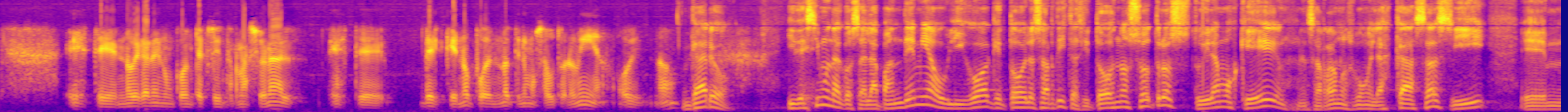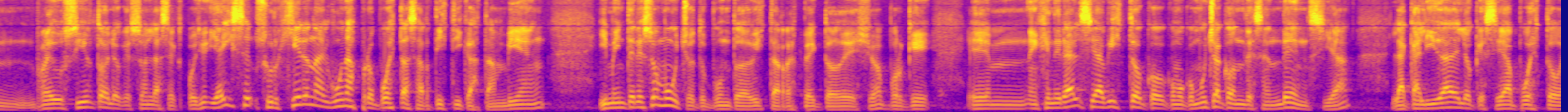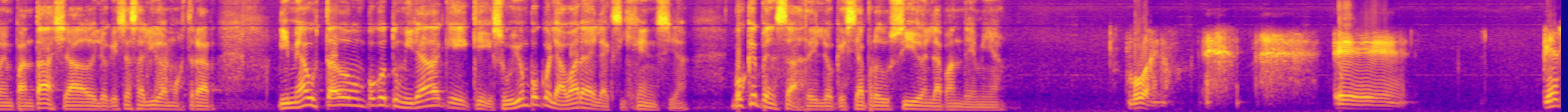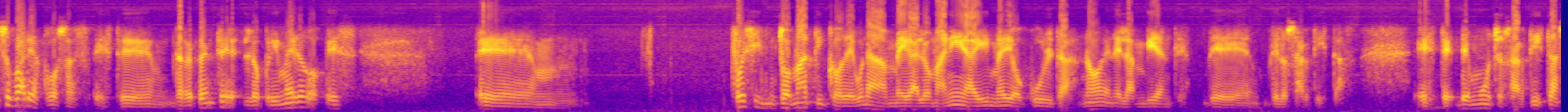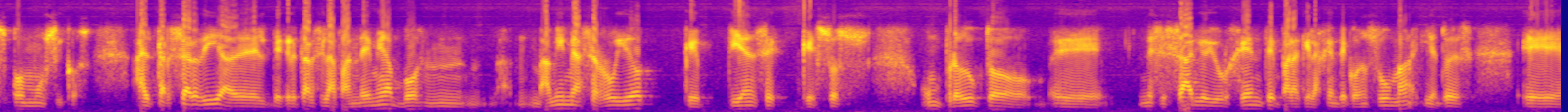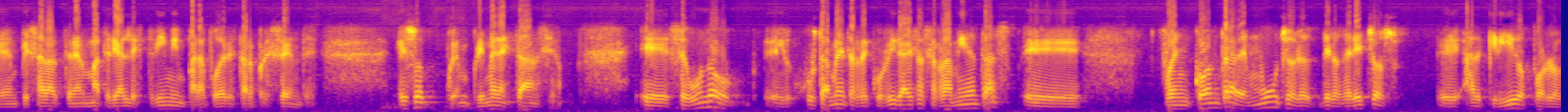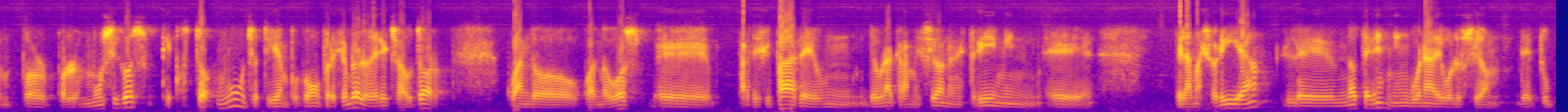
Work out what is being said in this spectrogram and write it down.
este, no eran en un contexto internacional, este, del que no, no tenemos autonomía hoy, ¿no? Claro. Y decime una cosa, la pandemia obligó a que todos los artistas y todos nosotros tuviéramos que encerrarnos en las casas y em, reducir todo lo que son las exposiciones. Y ahí surgieron algunas propuestas artísticas también y me interesó mucho tu punto de vista respecto de ello, porque em, en general se ha visto como con mucha condescendencia la calidad de lo que se ha puesto en pantalla o de lo que se ha salido a mostrar. Y me ha gustado un poco tu mirada que, subió un poco la vara de la exigencia. ¿Vos qué pensás de lo que se ha producido en la pandemia? Bueno, eh, pienso varias cosas. Este, de repente, lo primero es eh, fue sintomático de una megalomanía ahí medio oculta ¿no? en el ambiente de, los artistas, este, de muchos artistas o músicos. Al tercer día de decretarse la pandemia, vos a mí me hace ruido que pienses que sos un producto eh, necesario y urgente para que la gente consuma y entonces eh, empezar a tener material de streaming para poder estar presente. Eso en primera instancia. Eh, segundo, justamente recurrir a esas herramientas eh, fue en contra de muchos de los derechos adquiridos por los, por, por, los músicos, que costó mucho tiempo, como por ejemplo los derechos de autor. Cuando, cuando vos participás de, un, de una transmisión en streaming, de la mayoría, no tenés ninguna devolución de tu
